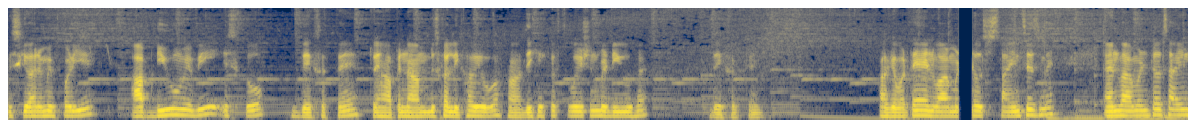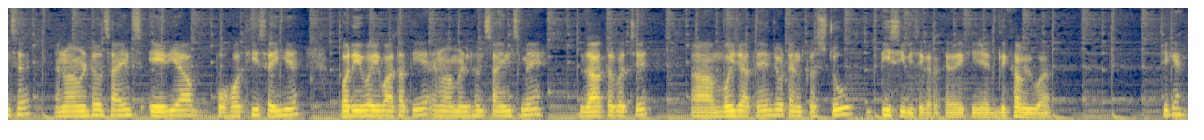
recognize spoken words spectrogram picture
इसके बारे में पढ़िए। आप डीयू में भी इसको देख सकते हैं। तो यहाँ पे नाम इसका लिखा हुआ होगा। हाँ देखिए फिफ्थ पोजिशन पे डी है। देख सकते हैं। आगे बढ़ते हैं। एनवायरमेंटल साइंसेज में। एनवायरमेंटल साइंस है। एनवायरमेंटल साइंस एरिया बहुत ही सही है। पर ये वही बात आती है। एनवायरमेंटल साइंस में ज़्यादातर बच्चे वही जाते हैं जो ten plus two P C B से करते हैं। देखिए लिखा भी हुआ है। ठीक है?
